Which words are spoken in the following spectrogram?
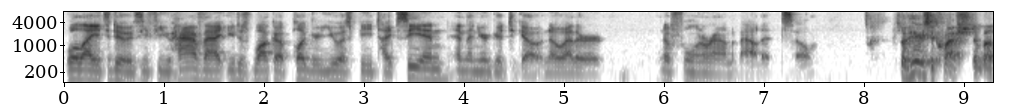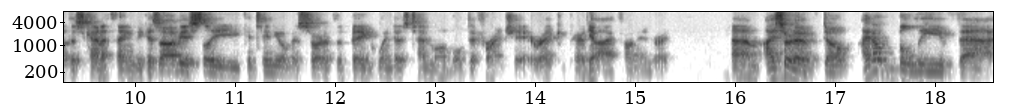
Will allow you to do is if you have that, you just walk up, plug your USB Type C in, and then you're good to go. No other, no fooling around about it. So So here's a question about this kind of thing, because obviously Continuum is sort of the big Windows 10 mobile differentiator, right, compared Yep. to iPhone, Android. Um, I sort of don't, I don't believe that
